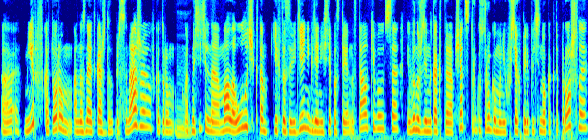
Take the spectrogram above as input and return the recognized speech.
э, мир, в котором она знает каждого персонажа, в котором mm. относительно мало улочек, там каких-то заведений, где они все постоянно сталкиваются, вынуждены как-то общаться друг с другом, у них у всех переплетено как-то прошлое.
